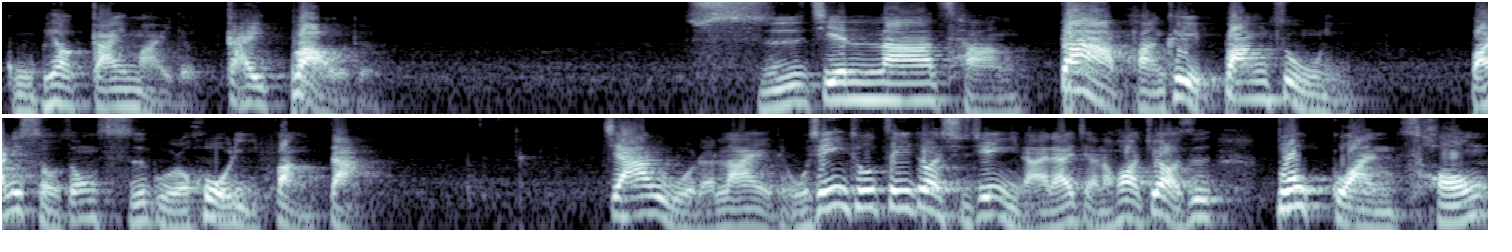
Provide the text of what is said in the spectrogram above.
股票该买的、该报的，时间拉长，大盘可以帮助你把你手中持股的获利放大。加入我的 Light，我相信说这一段时间以来来讲的话，最好是不管从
